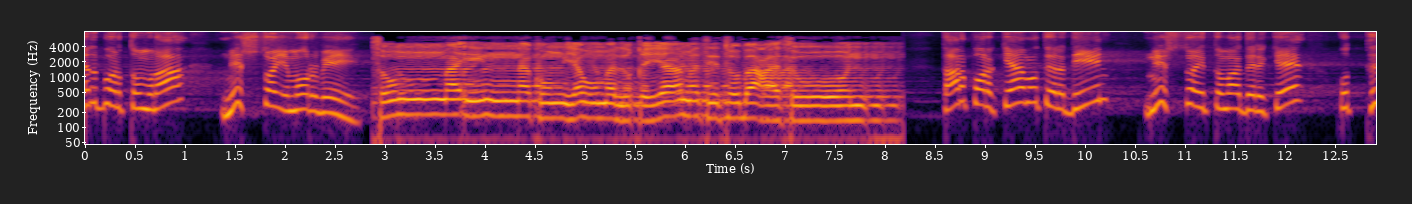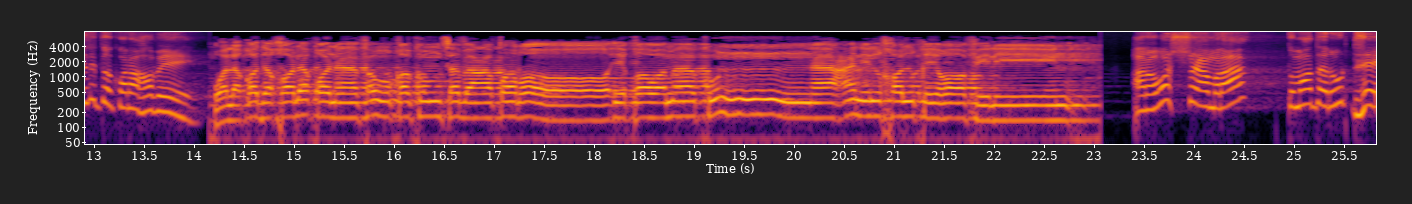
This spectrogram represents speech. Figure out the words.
এরপর তোমরা নিশ্চয় মরবে। তারপর কেমতের দিন নিশ্চয় তোমাদেরকে উত্থিত করা হবে। আর অবশ্যই আমরা তোমাদের ঊর্ধ্বে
